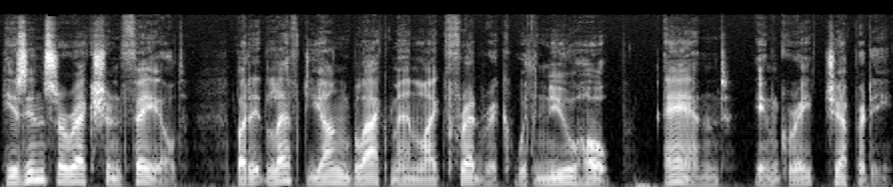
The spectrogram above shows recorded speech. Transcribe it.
His insurrection failed, but it left young black men like Frederick with new hope and in great jeopardy.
